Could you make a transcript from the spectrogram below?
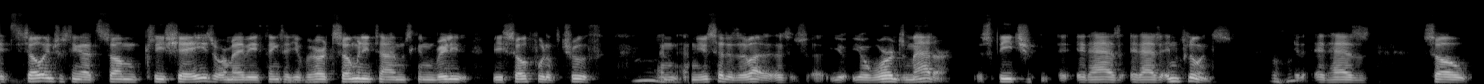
it's so interesting that some cliches or maybe things that you've heard so many times can really be so full of truth. Mm. And, and you said it as well. Uh, your, your, words matter. The speech it, it, has it has influence. Mm-hmm. It, it has so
